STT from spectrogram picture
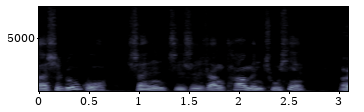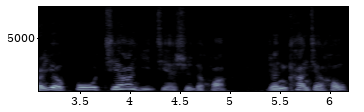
但是如果神只是让他们出现，而又不加以解释的话，人看见后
